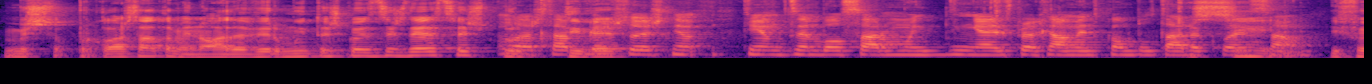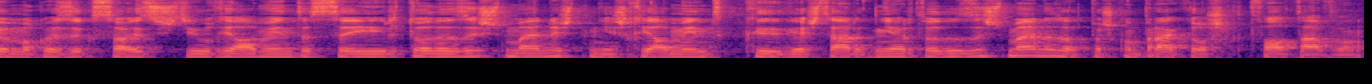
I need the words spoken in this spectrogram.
mas porque lá está, também não há de haver muitas coisas dessas. Porque lá está, porque tiveste... as pessoas tinham, tinham que desembolsar muito dinheiro para realmente completar a coleção. Sim, e foi uma coisa que só existiu realmente a sair todas as semanas. Tinhas realmente que gastar dinheiro todas as semanas ou depois comprar aqueles que te faltavam.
